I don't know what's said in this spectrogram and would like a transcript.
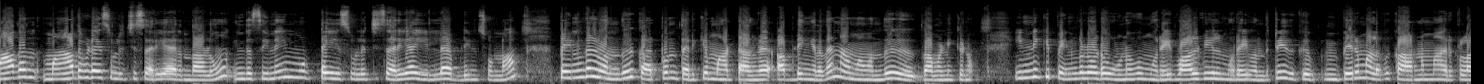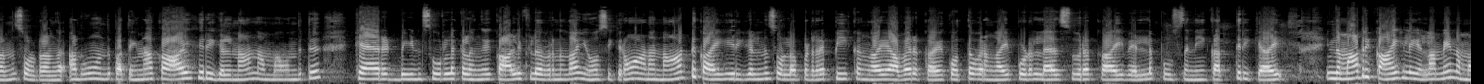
மாதம் மாதவிடாய் சுழற்சி சரியாக இருந்தாலும் இந்த சினை முட்டை சுழற்சி சரியாக இல்லை அப்படின்னு சொன்னால் பெண்கள் வந்து கற்பம் தரிக்க மாட்டாங்க அப்படிங்கிறத நம்ம வந்து கவனிக்கணும். இன்றைக்கி பெண்களோட உணவு முறை வாழ்வியல் முறை வந்துட்டு இதுக்கு பெருமளவு காரணமாக இருக்கலாம்னு சொல்கிறாங்க அதுவும் வந்து பார்த்திங்கன்னா காய்கறிகள்னா நம்ம வந்துட்டு கேரட் பீன்ஸ் உருளைக்கிழங்கு காலிஃப்ளவர்னு தான் யோசிக்கிறோம். ஆனால் நாட்டு காய்கறிகள்னு சொல்லப்படுற பீக்கங்காய் அவரைக்காய் கொத்தவரங்காய் புடலை சுரக்காய் வெள்ளை பூசணி கத்திரிக்காய் இந்த மாதிரி காய்களை எல்லாமே நம்ம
